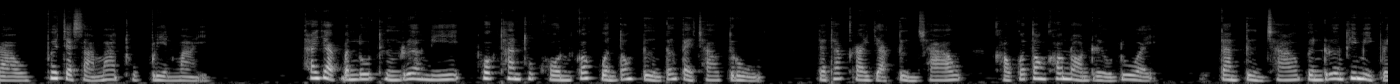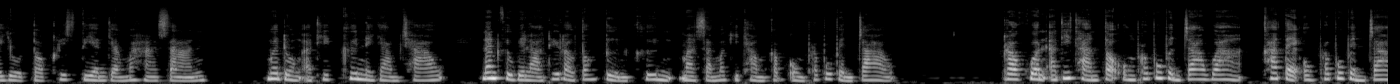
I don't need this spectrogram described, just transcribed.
เราเพื่อจะสามารถถูกเปลี่ยนใหม่ ถ้าอยากบรรลุถึงเรื่องนี้พวกท่านทุกคนก็ควรต้องตื่นตั้งแต่เช้าตรู่แต่ถ้าใครอยากตื่นเช้า เขาก็ต้องเข้านอนเร็วด้วย การตื่นเช้าเป็นเรื่องที่มีประโยชน์ต่อคริสเตียนอย่างมหาศาล เมื่อดวงอาทิตย์ขึ้นในยามเช้า นั่นคือเวลาที่เราต้องตื่นขึ้นมาสามัคคีธรรมกับองค์พระผู้เป็นเจ้า เราควรอธิษฐานต่อองค์พระผู้เป็นเจ้าว่า ข้าแต่องค์พระผู้เป็นเจ้า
